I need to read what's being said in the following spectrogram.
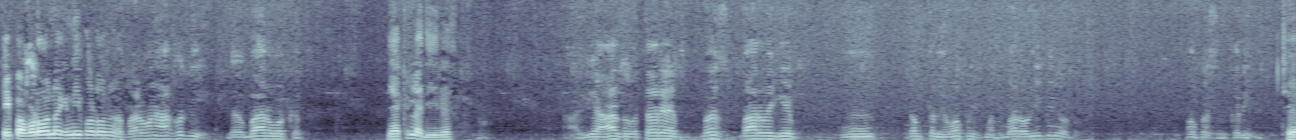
ટીપા પડવાના કે નહીં પડવાના? પાડવાના આખો દી બાર વખત. ત્યાં કેટલા દી રહે? આજે આ તો અત્યારે બસ બાર વાગે હું ડૉક્ટરની ઓફિસમાંથી બહાર નીકળ્યો હતો. ઓપરેશન કરી. છે.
